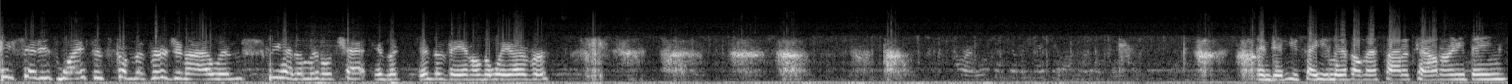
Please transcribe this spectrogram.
He said his wife is from the Virgin Islands. We had a little chat in the in the van on the way over. And did he say he lived on that side of town or anything?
